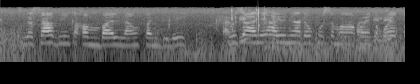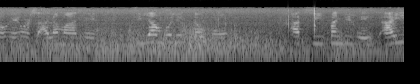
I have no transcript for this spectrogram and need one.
sinasabing kakambal ng pandilig. Kung saan eh, ayon nga daw po sa mga kwento-kwento eh, or sa alamat eh, si Yambo Lake daw po at si Pandilig ay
